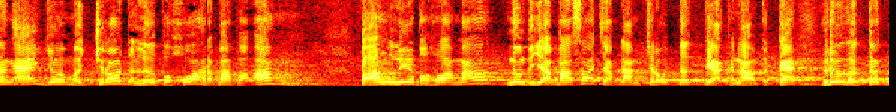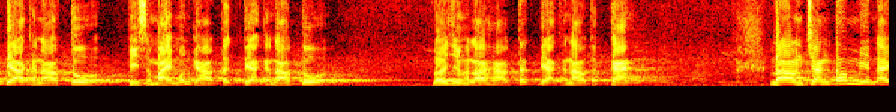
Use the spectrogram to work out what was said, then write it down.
នឹងឯងយកមកច្រូចនៅលើពហោះរបស់ព្រះអង្គ ព្រះអង្គលាបរហ័សមកនុនតយបាសចាប់ដើមច្រូចទឹកតកណៅតកៈឬក៏ទឹកតកណៅតួពីសម័យមុនគេហៅទឹកតកណៅតួដល់យើងឥឡូវហៅទឹកតកណៅតកៈដល់អញ្ចឹងទៅមានអី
